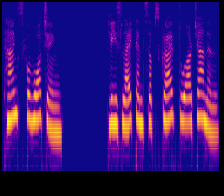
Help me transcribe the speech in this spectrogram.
Thanks for watching. Please like and subscribe to our channel.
